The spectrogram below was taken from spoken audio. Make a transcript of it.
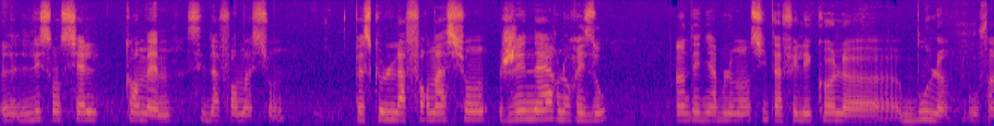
L'essentiel, quand même, c'est de la formation. Parce que la formation génère le réseau, indéniablement. Si tu as fait l'école euh, Boule, ou enfin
